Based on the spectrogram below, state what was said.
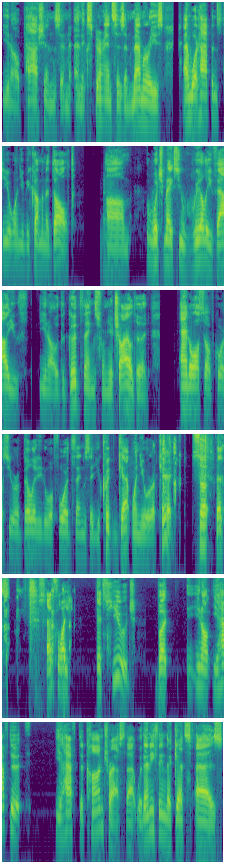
you know passions and and experiences and memories and what happens to you when you become an adult um which makes you really value you know the good things from your childhood and also of course your ability to afford things that you couldn't get when you were a kid. So that's that's like it's huge, but you know you have to you have to contrast that with anything that gets as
